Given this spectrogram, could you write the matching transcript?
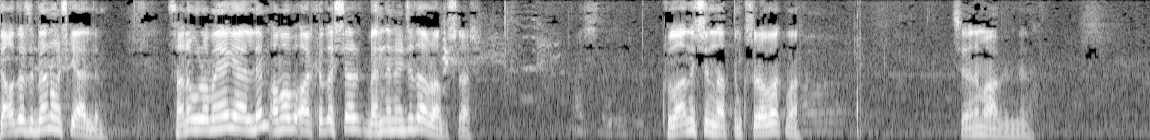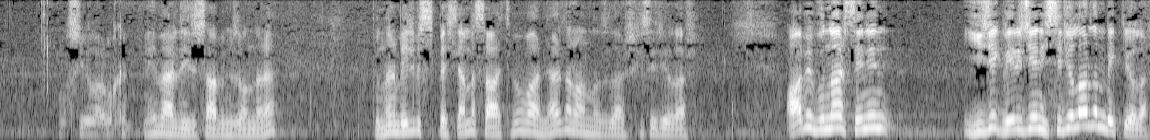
Daha doğrusu ben hoş geldim. Sana uğramaya geldim ama bu arkadaşlar benden önce davranmışlar. Kulağını çınlattım kusura bakma. Canım abim benim. Nasıl yiyorlar bakın. Ne verdi İdris abimiz onlara? Bunların belli bir beslenme saati mi var? Nereden anladılar, hissediyorlar? Abi bunlar senin yiyecek vereceğini hissediyorlar da mı bekliyorlar?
